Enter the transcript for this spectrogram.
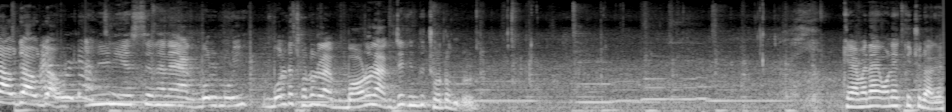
যাও যাও যাও। নিয়ে নিয়ে এসছে এখানে এক বোল মুড়ি। বোলটা ছোটো লাগ বড় লাগছে কিন্তু ছোটো বোল। ক্যামেরায় অনেক কিছু লাগে।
